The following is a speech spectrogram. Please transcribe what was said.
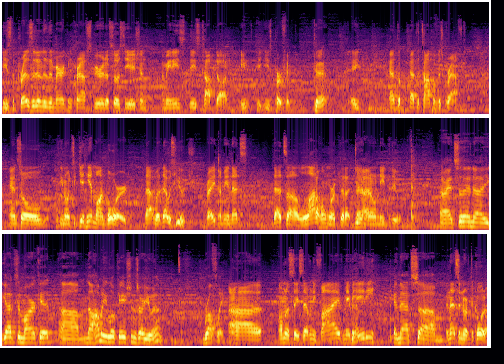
He's the president of the American Craft Spirit Association. I mean, he's he's top dog. He, he's perfect. okay. A, at the at the top of his craft. And so, you know, to get him on board, that was that was huge, right? I mean, that's that's a lot of homework that I, that Yeah. I don't need to do. All right, so then uh, you got to market. Um, now, how many locations are you in, roughly? Uh, I'm going to say 75, maybe Okay. 80, And that's um, and that's in North Dakota.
